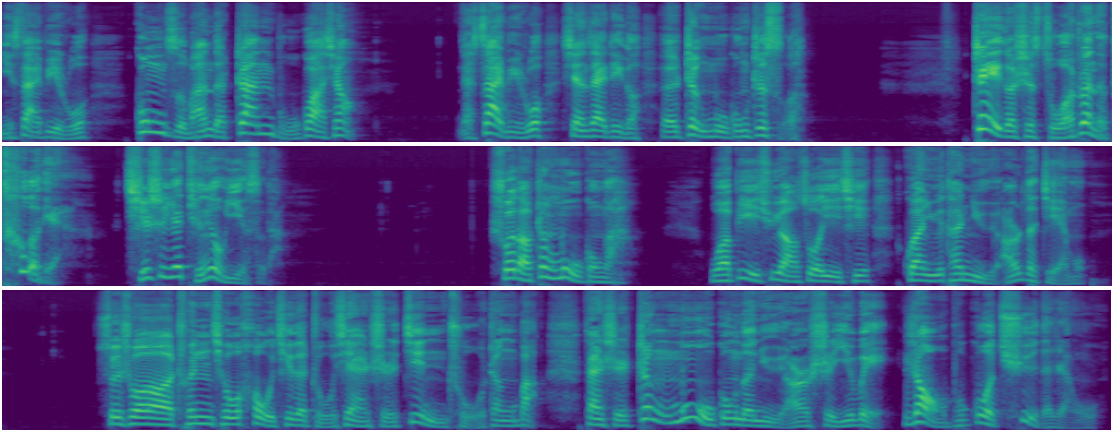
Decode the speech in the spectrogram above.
你再比如公子完的占卜卦象，那再比如现在这个呃郑穆公之死，这个是《左传》的特点，其实也挺有意思的。说到郑穆公啊，我必须要做一期关于他女儿的节目。虽说春秋后期的主线是晋楚争霸，但是郑穆公的女儿是一位绕不过去的人物。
